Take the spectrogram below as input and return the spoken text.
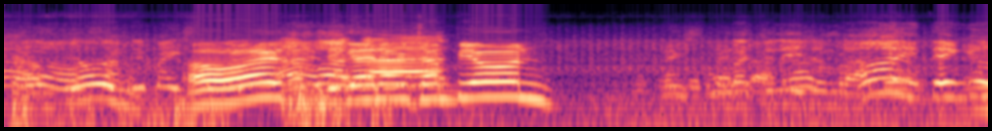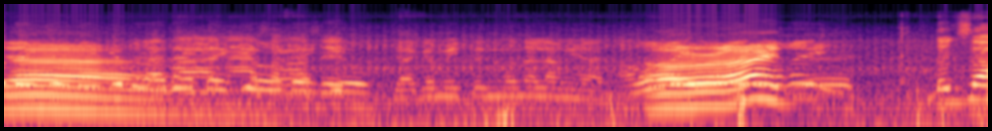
champion. Alright, bigay ng champion. Congratulations, brother. Oy, thank you, thank you, thank you, brother. Thank you, thank you. Gagamitin mo na lang yan. Alright. Doon sa...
